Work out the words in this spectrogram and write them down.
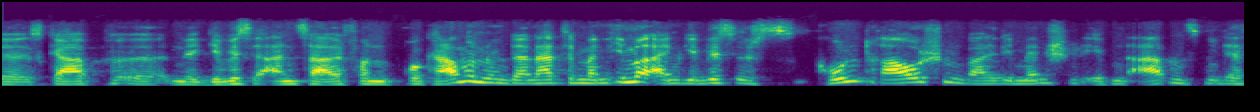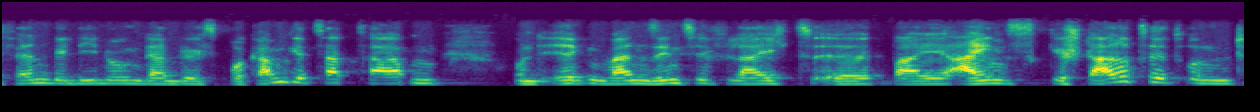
äh, es gab äh, eine gewisse Anzahl von Programmen und dann hatte man immer ein gewisses Grundrauschen, weil die Menschen eben abends mit der Fernbedienung dann durchs Programm gezappt haben und irgendwann sind sie vielleicht äh, bei eins gestartet und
